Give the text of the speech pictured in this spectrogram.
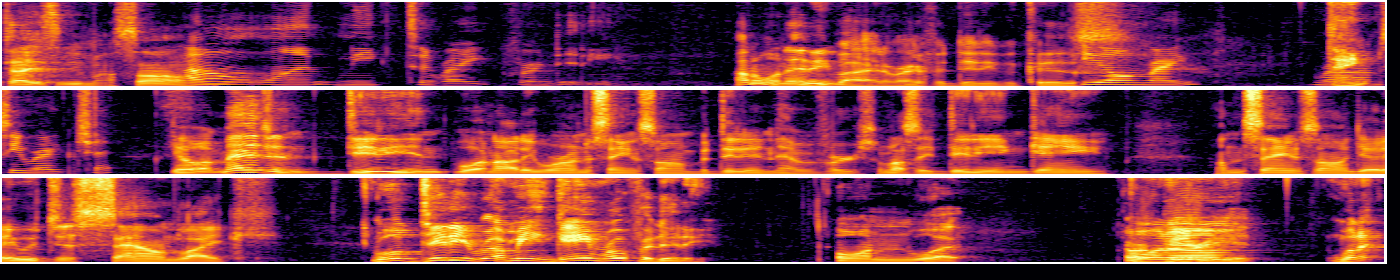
That used to be my song. I don't want Meek to write for Diddy. I don't want anybody to write for Diddy because He don't write Dang. rhymes. He write checks. Yo, imagine Diddy and well, no, they were on the same song, but Diddy didn't have a verse. I'm about to say Diddy and Game on the same song. Yo, they would just sound like Well, Diddy, I mean, Game wrote for Diddy. on what or On, um, period. when it,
